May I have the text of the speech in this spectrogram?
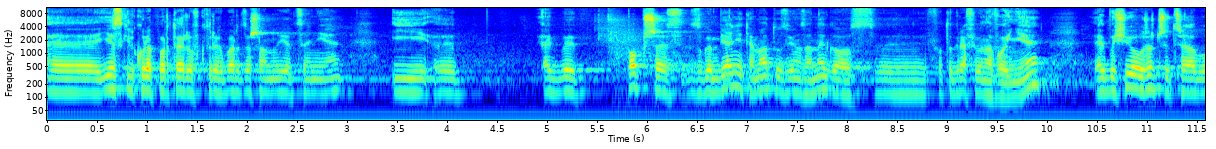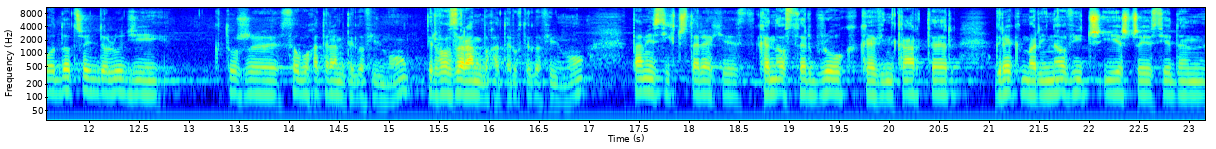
E, Jest kilku reporterów, których bardzo szanuję, cenię i jakby poprzez zgłębianie tematu związanego z e, fotografią na wojnie, jakby siłą rzeczy trzeba było dotrzeć do ludzi, którzy są bohaterami tego filmu, pierwowzorami bohaterów tego filmu. Tam jest ich czterech, jest Ken Osterbrook, Kevin Carter, Greg Marinowicz i jeszcze jest jeden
